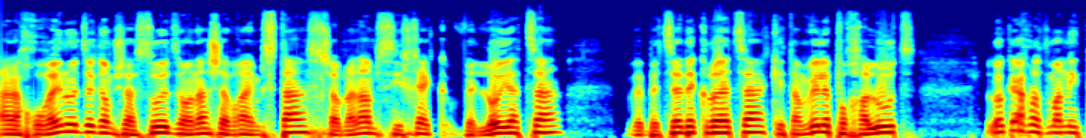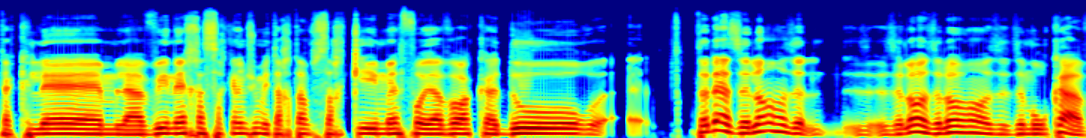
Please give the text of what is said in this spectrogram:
אנחנו ראינו את זה גם שעשו את זה עונה שעברה עם סטאס, שהבן אדם שיחק ולא יצא, ובצדק לא יצא, כי אתה מביא לפה חלוץ, לוקח לו זמן להתאקלם, להבין איך השחקנים שמתחתיו משחקים, איפה יבוא הכדור, אתה יודע, זה לא, זה, זה לא, זה לא, זה, זה מורכב,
